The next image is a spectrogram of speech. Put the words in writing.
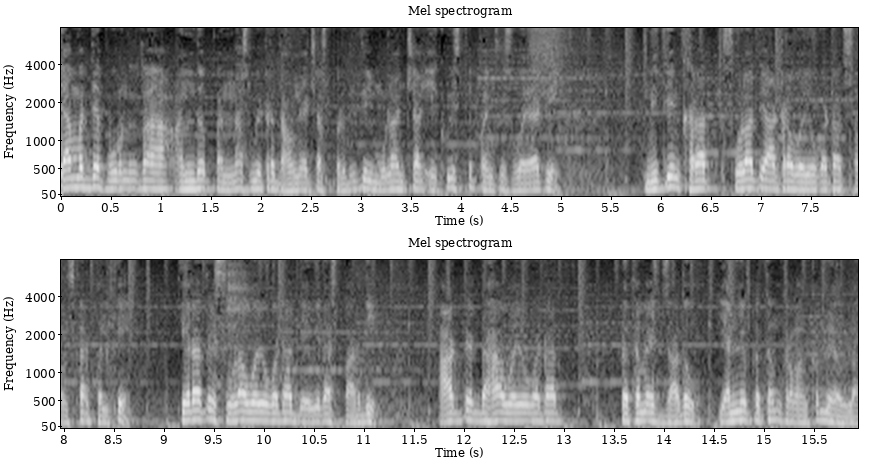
यामध्ये पूर्णतः अंध पन्नास मीटर धावण्याच्या स्पर्धेतील मुलांच्या एकवीस ते पंचवीस वयातील नितीन खरात सोळा ते अठरा वयोगटात संस्कार फलके तेरा ते सोळा वयोगटात देविदास पारदी आठ ते दहा वयोगटात प्रथमेश जाधव यांनी प्रथम क्रमांक मिळवला.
